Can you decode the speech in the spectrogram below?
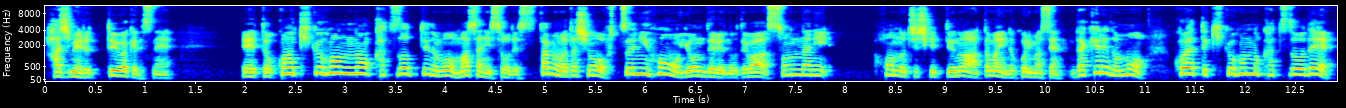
始めるっていうわけですね。えーと、この聞く本の活動っていうのもまさにそうです。多分私も普通に本を読んでるのではそんなに本の知識っていうのは頭に残りません。だけれどもこうやって聞く本の活動で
